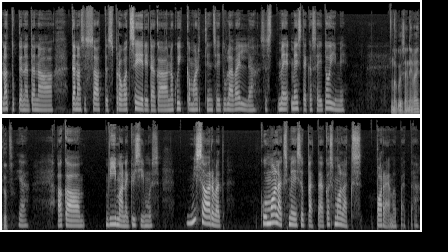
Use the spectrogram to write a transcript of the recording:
natukene täna, tänases saates provotseerida, aga nagu ikka, Martin, see ei tule välja, sest me, meestega see ei toimi. no kui sa nii väidad. jah, aga viimane küsimus, mis sa arvad kui ma oleks meesõpetaja, kas ma oleks parem õpetaja?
